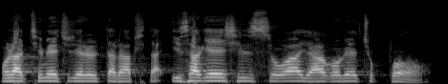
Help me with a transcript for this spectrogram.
오늘 아침의 주제를 따라 합시다. 이삭의 실수와 야곱의 축복.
